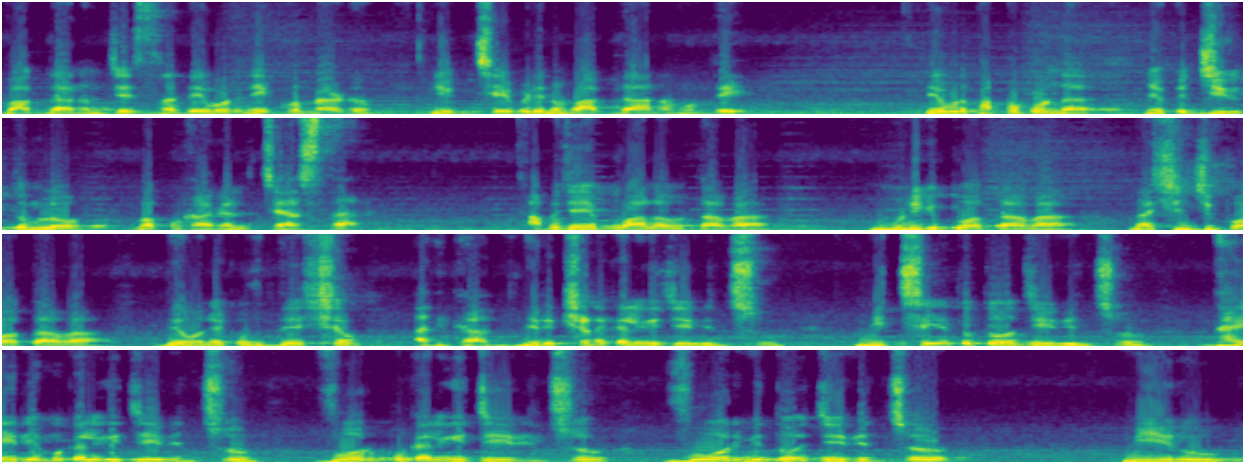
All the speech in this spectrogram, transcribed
వాగ్దానం చేసిన దేవుడు నీకున్నాడు. నీకు చేయబడిన వాగ్దానం ఉంది దేవుడు తప్పకుండా నీ యొక్క జీవితంలో గొప్ప కార్యాలు చేస్తాడు అపజయ పాలవుతావా మునిగిపోతావా? నశించిపోతావా? దేవుని యొక్క ఉద్దేశం అది కాదు. నిరీక్షణ కలిగి జీవించు నిశ్చయతతో జీవించు ధైర్యము కలిగి జీవించు ఓర్పు కలిగి జీవించు ఓర్మితో జీవించు. మీరు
